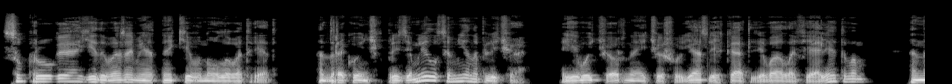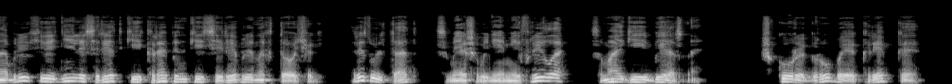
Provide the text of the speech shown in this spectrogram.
Супруга едва заметно кивнула в ответ. Дракончик приземлился мне на плечо. Его черная чешуя слегка отливала фиолетовым, на брюхе виднелись редкие крапинки серебряных точек. Результат смешивания мифрила с магией бездны. Шкура грубая, крепкая,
